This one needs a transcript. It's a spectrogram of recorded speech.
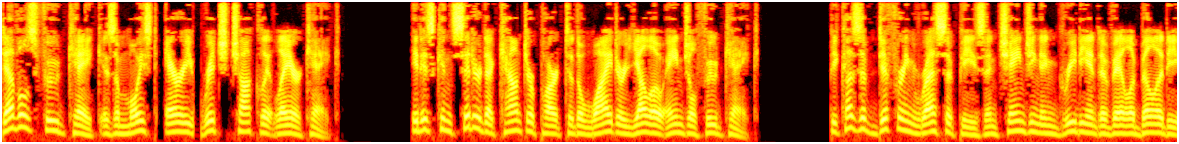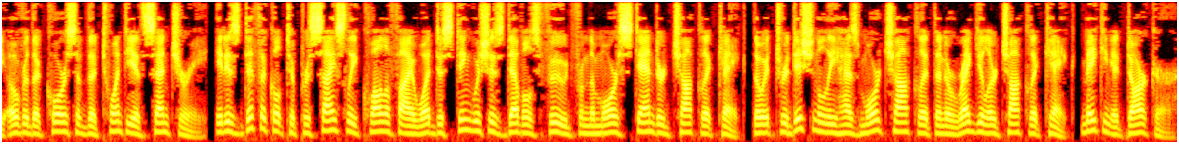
Devil's Food Cake is a moist, airy, rich chocolate layer cake. It is considered a counterpart to the white or yellow angel food cake. Because of differing recipes and changing ingredient availability over the course of the 20th century, it is difficult to precisely qualify what distinguishes Devil's Food from the more standard chocolate cake, though it traditionally has more chocolate than a regular chocolate cake, making it darker.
